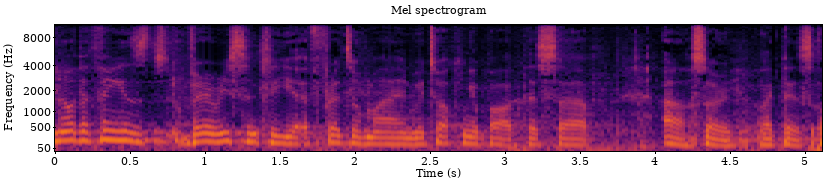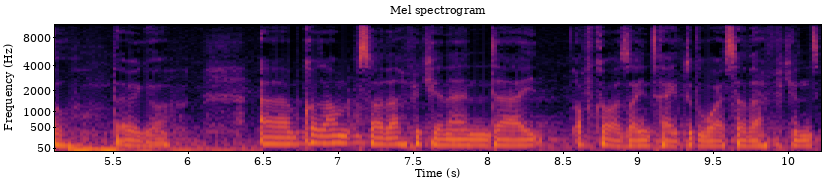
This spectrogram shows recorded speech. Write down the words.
No, the thing is, very recently, uh, friends of mine were talking about this. Uh, oh, sorry, like this. Oh, there we go. Because um, I'm South African and I, of course, I interact with white South Africans.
